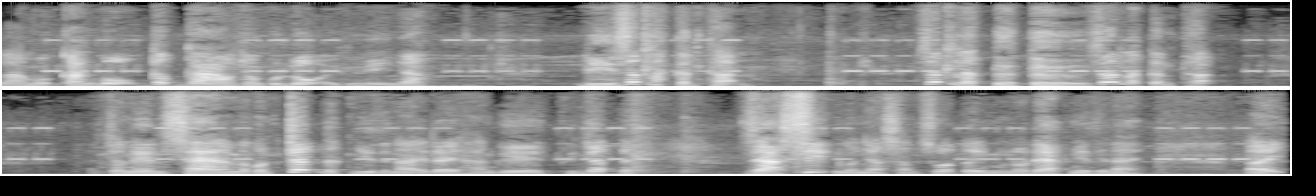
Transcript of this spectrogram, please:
Là một cán bộ cấp cao trong quân đội quý vị nhá. Đi rất là cẩn thận. Rất là từ từ rất là cẩn thận. Cho nên xe nó còn chất được như thế này. Đây hàng ghế thứ nhất đây. Da xịn của nhà sản xuất đây mà nó đẹp như thế này. Đấy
